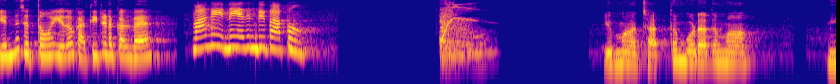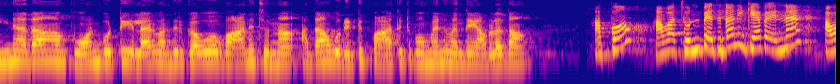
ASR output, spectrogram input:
என்ன சத்தம்? ஏதோ கத்திட்டு கிடக்கல்வ. வாங்க என்ன ஏதுன்னு போய் பாப்போம் எம்மா சத்தம் போடாதம்மா. மீனா தான் போன் போட்டு எல்லாரும் வந்திருக்காவோ வான்னு சொன்னா அதான் ஒரு இட்டு பார்த்துட்டு போமேன்னு வந்தேன் அவ்வளவுதான். அப்போ அவ சொன்ன பேச்சுதான் நீ கேப்ப என்ன? அவ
